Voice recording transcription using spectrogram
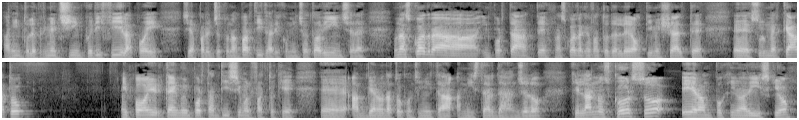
ha vinto le prime 5 di fila, poi si è pareggiato una partita, ha ricominciato a vincere. Una squadra importante, una squadra che ha fatto delle ottime scelte eh, sul mercato. E poi ritengo importantissimo il fatto che eh, abbiano dato continuità a Mister D'Angelo, che l'anno scorso era un pochino a rischio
